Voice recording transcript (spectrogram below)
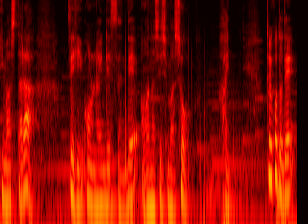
いましたらぜひオンラインレッスンでお話ししましょう。はい。ということで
